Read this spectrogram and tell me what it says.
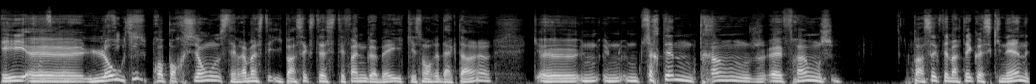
Et euh, l'autre C'est proportion, c'était vraiment, Sté- il pensait que c'était Stéphane Gobeil, qui est son rédacteur. Une, une- une certaine tranche, frange pensait que c'était Martin Koskinen.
